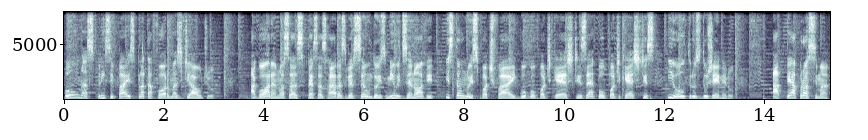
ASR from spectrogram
ou nas principais plataformas de áudio. Agora, nossas peças raras versão 2019 estão no Spotify, Google Podcasts, Apple Podcasts e outros do gênero. Até a próxima,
